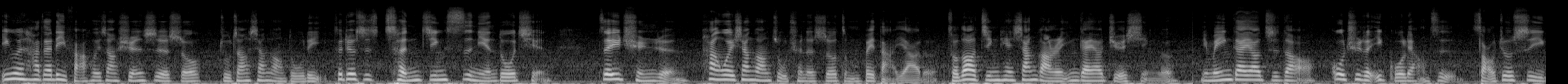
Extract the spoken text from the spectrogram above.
因为他在立法会上宣誓的时候主张香港独立，这就是曾经四年多前。这一群人捍卫香港主权的时候，怎么被打压的？走到今天，香港人应该要觉醒了。你们应该要知道，过去的一国两制早就是一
